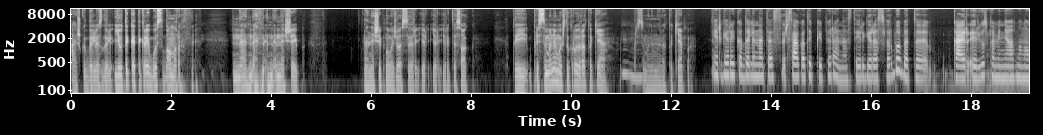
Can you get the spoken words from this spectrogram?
aišku, dalis, dalis, jau tik, kad tikrai būsi donoras. Ne, ne, ne, ne, ne šiaip. Ne šiaip nuvažiuosi ir, ir, ir, ir tiesiog. Tai prisiminimai iš tikrųjų yra tokie. Mhm. Prisiminimai yra tokie. Pa. Ir gerai, kad dalinatės ir sako taip, kaip yra, nes tai irgi yra svarbu, bet e, ką ir, ir jūs paminėjot, manau,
